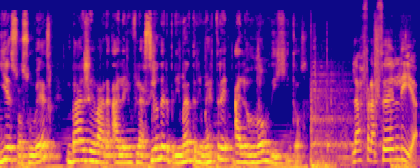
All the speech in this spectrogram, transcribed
Y eso a su vez va a llevar a la inflación del primer trimestre a los dos dígitos. La frase del día.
